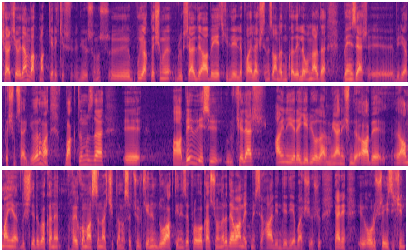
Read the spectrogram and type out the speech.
çerçeveden bakmak gerekir diyorsunuz. E, Bu yaklaşımı Brüksel'de AB yetkilileriyle paylaştınız. Anladığım kadarıyla onlar da benzer e, bir yaklaşım sergiliyorlar ama baktığımızda e, AB üyesi ülkeler aynı yere geliyorlar mı? Yani şimdi AB e, Almanya Dışişleri Bakanı Heiko Maas'ın açıklaması Türkiye'nin Doğu Akdeniz'e provokasyonlara devam etmesi halinde diye başlıyor. Şu yani e, Oruç Reis için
